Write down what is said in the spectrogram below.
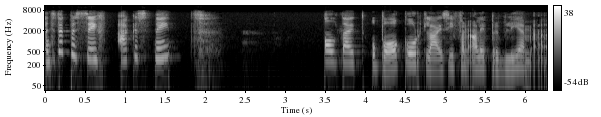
En dit ek besef ek is net altyd op haar kort lysie van al die probleme.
